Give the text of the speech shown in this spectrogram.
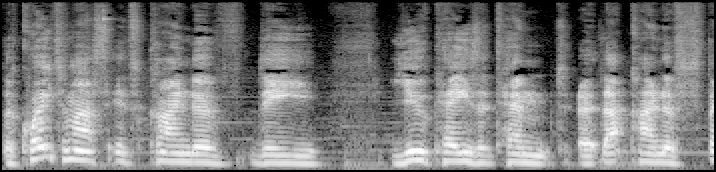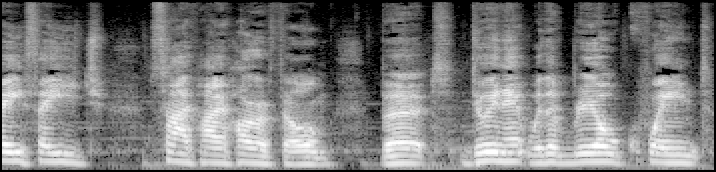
The Quatermass is kind of the UK's attempt at that kind of space age sci-fi horror film, but doing it with a real quaint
